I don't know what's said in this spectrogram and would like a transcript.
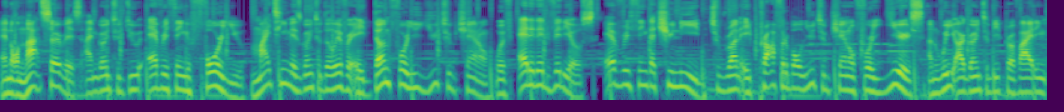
And on that service, I'm going to do everything for you. My team is going to deliver a done for you YouTube channel with edited videos, everything that you need to run a profitable YouTube channel for years. And we are going to be providing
